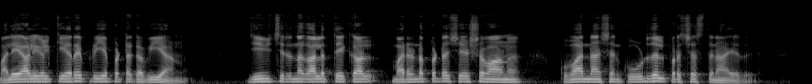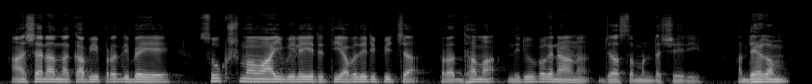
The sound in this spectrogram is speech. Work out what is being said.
മലയാളികൾക്കേറെ പ്രിയപ്പെട്ട കവിയാണ്. ജീവിച്ചിരുന്ന കാലത്തേക്കാൾ മരണപ്പെട്ട ശേഷമാണ് കുമാരനാശൻ കൂടുതൽ പ്രശസ്തനായത്. ആശാൻ എന്ന കവി പ്രതിഭയെ സൂക്ഷ്മമായി വിലയിരുത്തി അവതരിപ്പിച്ച പ്രഥമ നിരൂപകനാണ് ജോസഫ് മുണ്ടശ്ശേരി. അദ്ദേഹം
